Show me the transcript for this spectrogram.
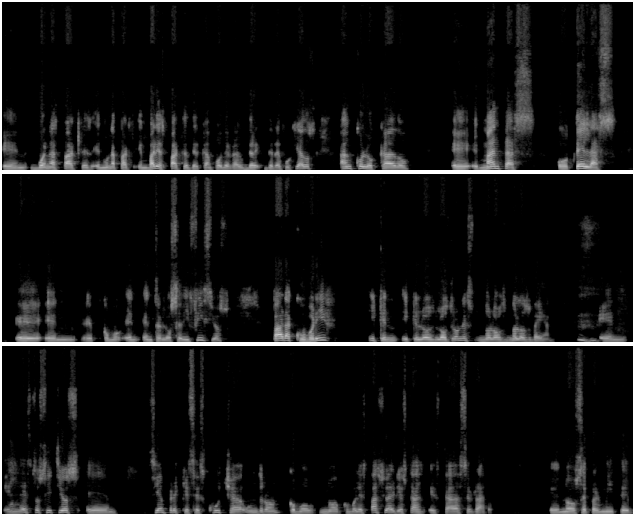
en buenas partes, en una parte, en varias partes del campo de, re- de- de refugiados, han colocado eh, mantas o telas eh, en, eh, como en- entre los edificios para cubrir y que, y que los, los drones no los, no los vean. En, en estos sitios, eh, siempre que se escucha un dron, como, no, como el espacio aéreo está, está cerrado, no se permite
